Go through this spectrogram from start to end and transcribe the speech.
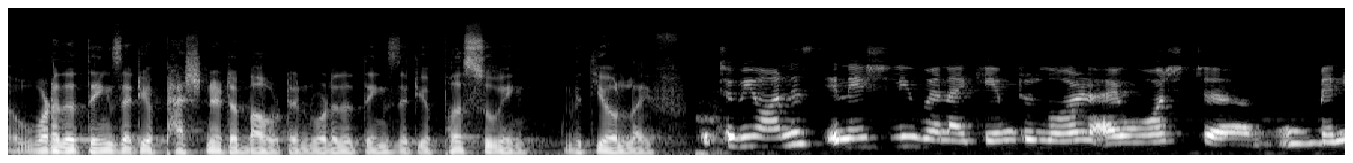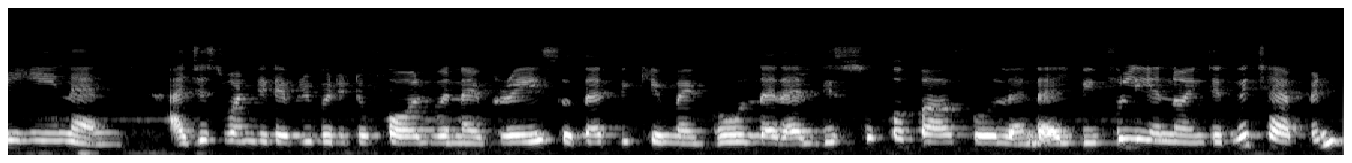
Uh, what are the things that you're passionate about and what are the things that you're pursuing with your life? To be honest initially when i came to lord i watched uh, benny hinn and I just wanted everybody to fall when I pray. So that became my goal that I'll be super powerful and I'll be fully anointed, which happened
